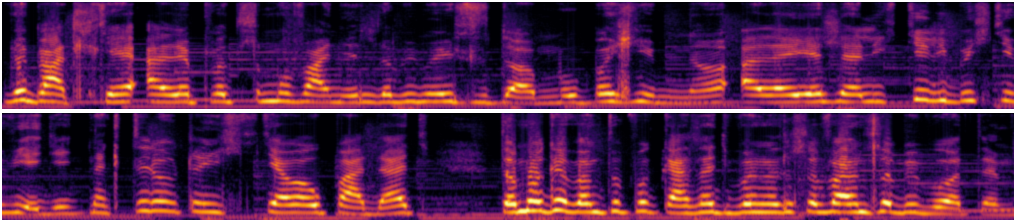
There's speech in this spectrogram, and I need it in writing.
Wybaczcie, ale podsumowanie zrobimy już w domu, bo zimno, ale jeżeli chcielibyście wiedzieć, na którą część ciała upadać, to mogę wam to pokazać, bo narysowałam sobie błotem.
